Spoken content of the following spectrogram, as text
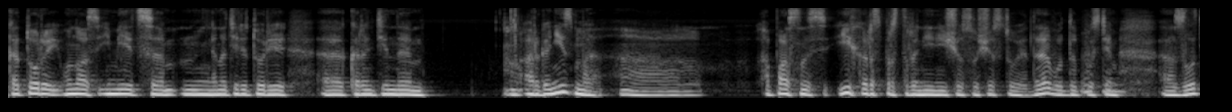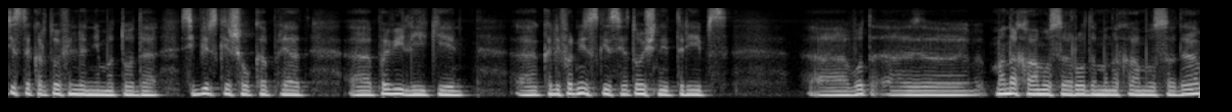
который у нас имеется на территории карантинной организма а, опасность их распространения еще существует. Да? Вот, допустим, uh-huh. золотистая картофельная нематода, сибирский шелкопряд, а, повелики, калифорнийский цветочный трипс – вот э, монохамуса, рода монохамуса, да,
